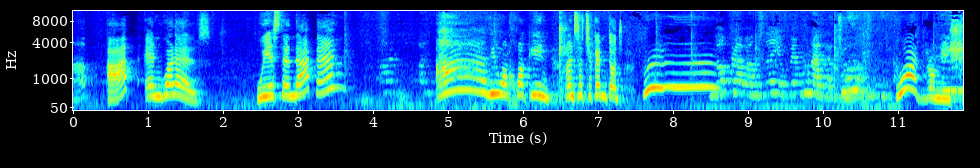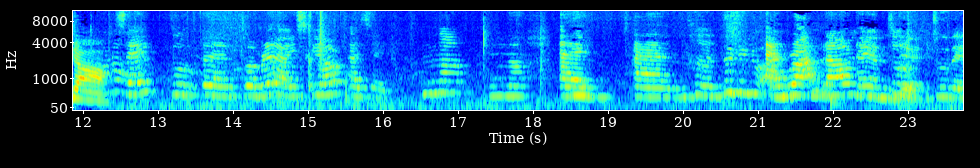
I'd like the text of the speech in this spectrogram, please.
Up. Up and what else? We stand up and... Ah, diu el Joaquín, ens aixequem tots. No, però abans de jo fem una altra cosa. What, Romisha? Say to uh, to umbrella is here and say na na and and and run round and to, to the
